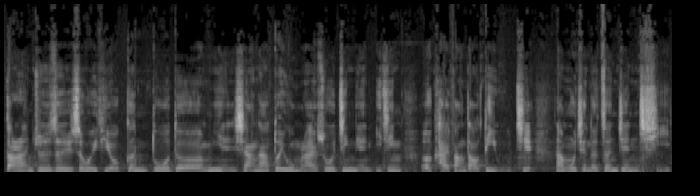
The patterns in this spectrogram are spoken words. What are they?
当然就是这些社会议题有更多的面向。那对于我们来说，今年已经呃开放到第五届，那目前的征件期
